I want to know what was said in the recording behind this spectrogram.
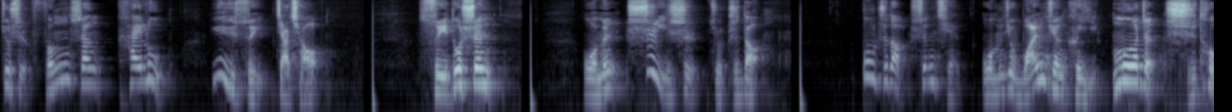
就是逢山开路，遇水架桥。水多深，我们试一试就知道；不知道深浅，我们就完全可以摸着石头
